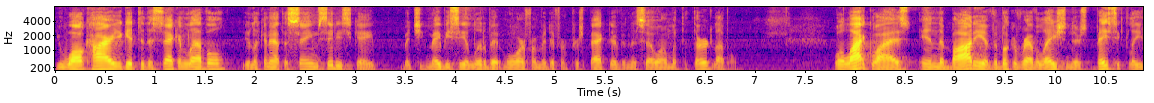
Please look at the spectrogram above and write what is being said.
You walk higher, you get to the second level, you're looking at the same cityscape, but you maybe see a little bit more from a different perspective, and so on with the third level. Well, likewise, in the body of the book of Revelation, there's basically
